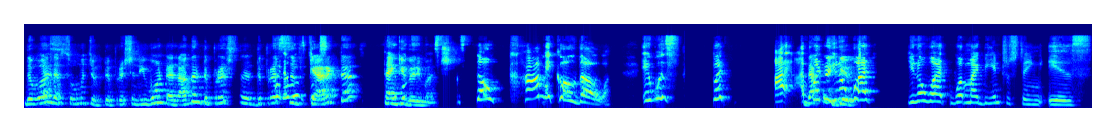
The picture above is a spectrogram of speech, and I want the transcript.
the world yes. has so much of depression. You want another depress- uh, depressive character? Just, Thank you very much. So comical though. It was but I but you know what? You know what what might be interesting is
